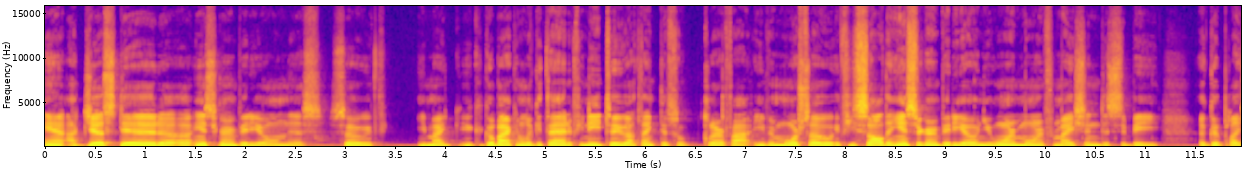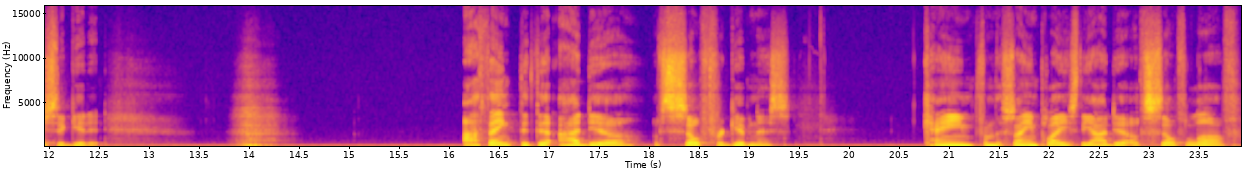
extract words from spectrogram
And I just did an Instagram video on this. So if you might you could go back and look at that if you need to. I think this will clarify even more so. If you saw the Instagram video and you wanted more information, this would be a good place to get it. I think that the idea of self forgiveness came from the same place the idea of self love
